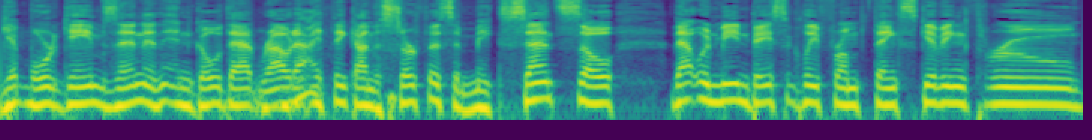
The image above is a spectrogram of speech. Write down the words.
Get more games in and, and go that route. Mm-hmm. I think on the surface it makes sense. So that would mean basically from Thanksgiving through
